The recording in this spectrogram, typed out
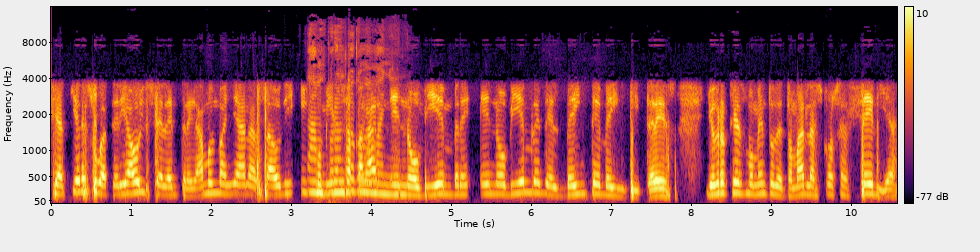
Si adquiere su batería hoy, se la entregamos mañana a Saudi y Tan comienza a pagar en noviembre, en noviembre del 2023. Yo creo que es momento de tomar las cosas serias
